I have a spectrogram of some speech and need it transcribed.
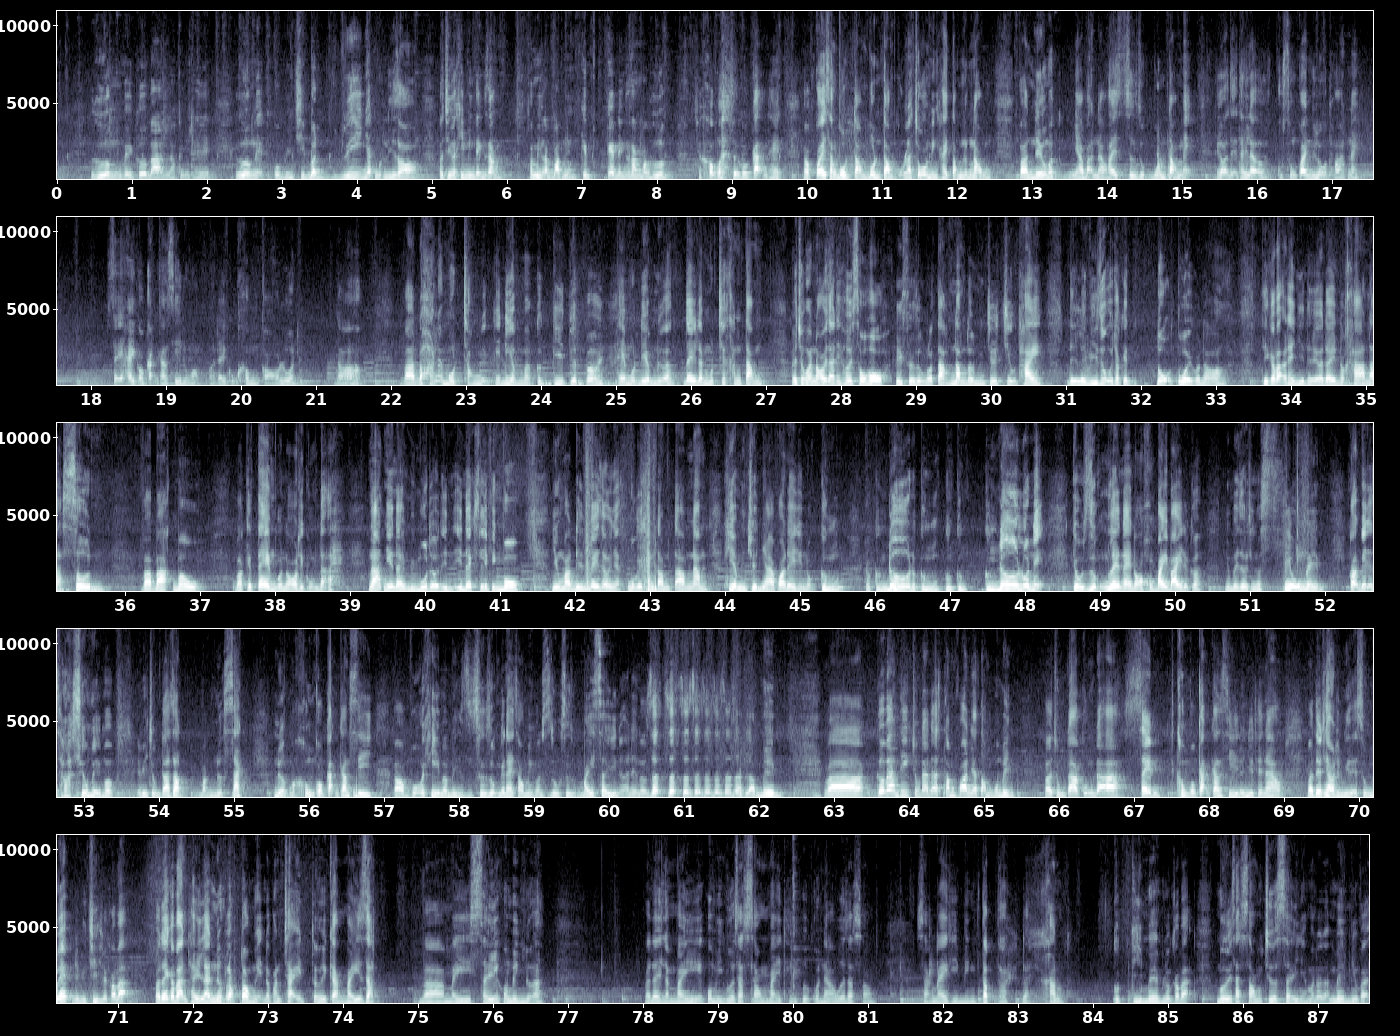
Gương về cơ bản là cũng thế. Gương ấy, của mình chỉ bẩn duy nhất một lý do, đó chính là khi mình đánh răng. Xong mình làm bắn cái kem đánh răng vào gương, chứ không bao giờ có cặn hết. Và quay sang bồn tắm bồn tắm cũng là chỗ mình hay tắm nước nóng. Và nếu mà nhà bạn nào hay sử dụng bồn tắm ấy, thì các bạn sẽ thấy là ở xung quanh cái lỗ thoát này, sẽ hay có cặn canxi, đúng không? Ở đây cũng không có luôn. Đó. Và đó là một trong những cái điểm mà cực kỳ tuyệt vời. Thêm một điểm nữa, đây là một chiếc khăn tắm nói chung là nói ra thì hơi xấu hổ. Khi sử dụng nó 8 năm rồi mình chưa chịu thay, để lấy ví dụ cho cái độ tuổi của nó, thì các bạn có thể nhìn thấy ở đây nó khá là sờn và bạc màu. Và cái tem của nó thì cũng đã nát như này, mình mua ở Index Living Mall. Nhưng mà đến bây giờ nhé một cái khăn tắm 8 năm, khi mà mình chuyển nhà qua đây thì nó cứng nó cứng đơ, nó cứng cứng cứng cứng đơ luôn ấy. Kiểu dựng lên này nó không bay bay được cơ. Nhưng bây giờ thì nó siêu mềm. Các bạn biết tại sao là siêu mềm không? Bởi vì chúng ta giặt bằng nước sạch nước mà không có cặn canxi. Và mỗi khi mà mình sử dụng cái này xong mình còn dùng sử dụng máy sấy nữa nên nó rất rất rất rất rất rất rất, rất là mềm. Và cơ bản thì chúng ta đã tham quan nhà tắm của mình và chúng ta cũng đã xem không có cặn canxi nó như thế nào. Và tiếp theo thì mình sẽ xuống bếp để mình chỉ cho các bạn. Và đây các bạn thấy là nước lọc tổng ấy nó còn chạy tới cả máy giặt và máy sấy của mình nữa. Và đây là máy của mình vừa giặt xong may thế vừa quần áo vừa giặt xong. Sáng nay thì mình tập thôi. Đây khăn cực kỳ mềm luôn các bạn. Mới giặt xong chưa sấy nhé mà nó đã mềm như vậy.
